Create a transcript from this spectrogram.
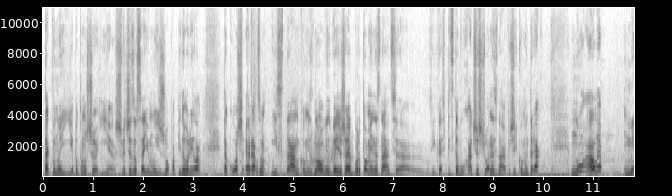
Так воно і є, тому що і швидше за все йому і жопа підгоріла. Також разом із танком. І знову він виїжджає бортом. Я не знаю, це якась підставуха чи що, не знаю. Пишіть в коментарях. Ну але. Ми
